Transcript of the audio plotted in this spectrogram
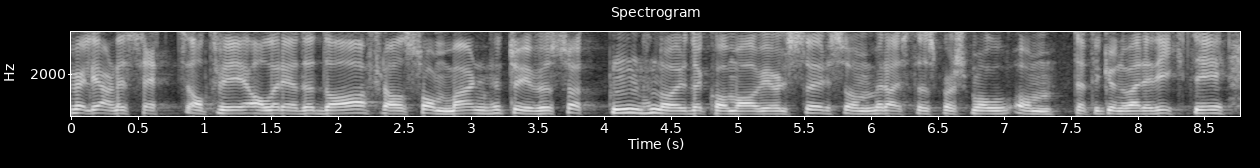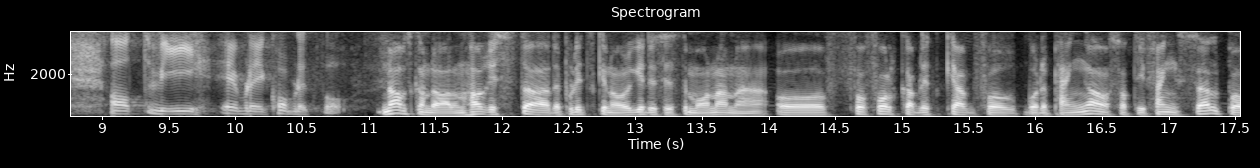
veldig gjerne sett at vi allerede da, fra sommeren 2017, når det kom avgjørelser som reiste spørsmål om dette kunne være riktig, at vi ble koblet på. Nav-skandalen har rysta det politiske Norge de siste månedene, og for folk har blitt krevd for både penger og satt i fengsel på,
